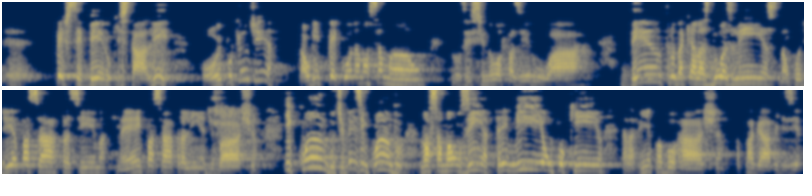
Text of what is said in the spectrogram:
é, perceber o que está ali, foi porque um dia alguém pegou na nossa mão, nos ensinou a fazer o A, dentro daquelas duas linhas, não podia passar para cima, nem passar para a linha de baixo. E quando, de vez em quando, nossa mãozinha tremia um pouquinho, ela vinha com a borracha, apagava e dizia:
